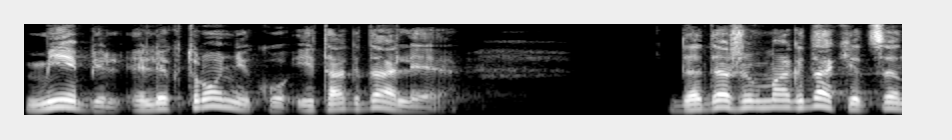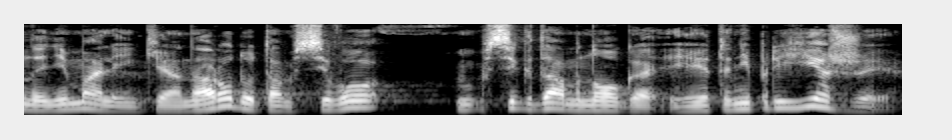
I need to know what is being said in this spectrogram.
мебель, электронику и так далее. Да даже в Макдаке цены не маленькие, а народу там всего всегда много, и это не приезжие.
